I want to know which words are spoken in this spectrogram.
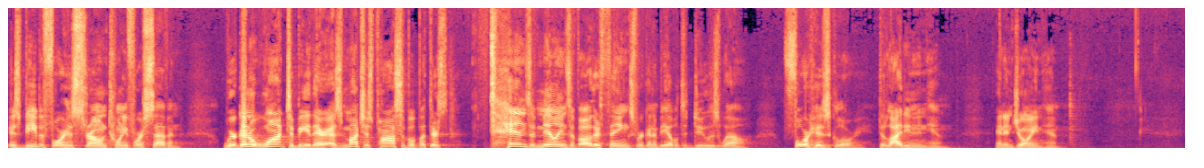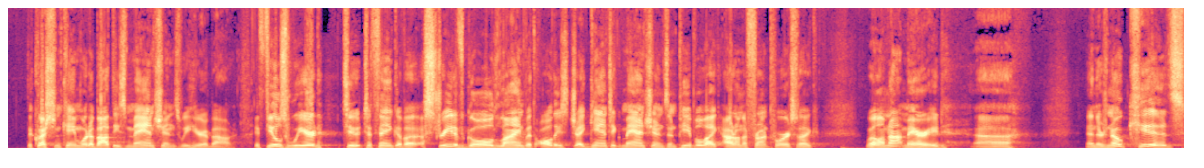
is be before his throne 24 7. We're going to want to be there as much as possible, but there's tens of millions of other things we're going to be able to do as well for his glory, delighting in him and enjoying him. The question came what about these mansions we hear about? It feels weird to, to think of a, a, street of gold lined with all these gigantic mansions and people like out on the front porch, like, well, I'm not married, uh, and there's no kids.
